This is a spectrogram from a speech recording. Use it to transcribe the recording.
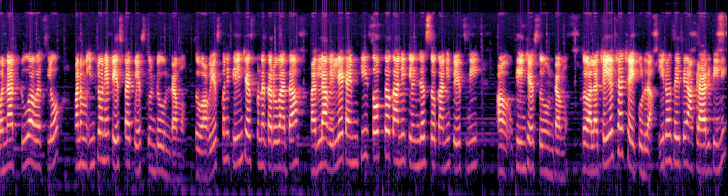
వన్ ఆర్ టూ అవర్స్లో మనం ఇంట్లోనే ఫేస్ ప్యాక్ వేసుకుంటూ ఉంటాము. సో ఆ వేసుకొని క్లీన్ చేసుకున్న తరువాత మరలా వెళ్ళే టైంకి సోప్తో కానీ క్లెంజర్స్తో కానీ ఫేస్ని క్లీన్ చేస్తూ ఉంటాము. సో అలా చేయొచ్చా? చేయకూడదా? ఈ రోజు అయితే ఆ క్లారిటీని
